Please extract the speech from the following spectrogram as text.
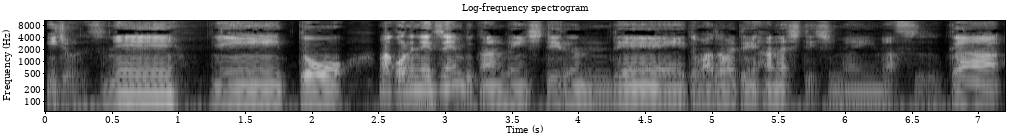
以上ですね。えーと、まあ、これね、全部関連してるんで、えーと、まとめて話してしまいますが、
